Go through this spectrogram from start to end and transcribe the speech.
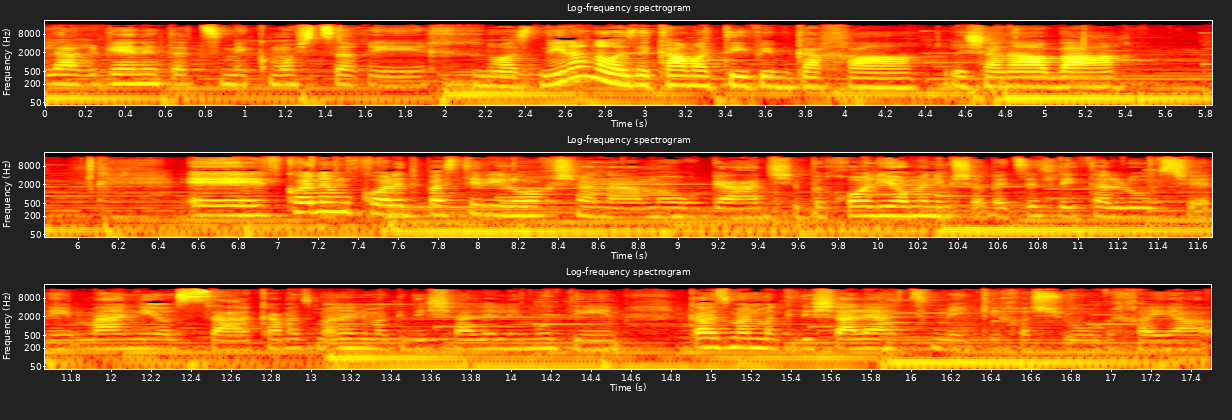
לארגן את עצמי כמו שצריך. נו, אז תני לנו איזה כמה טיפים ככה לשנה הבאה. אה, קודם כל הדפסתי לי לוח שנה מאורגן, שבכל יום אני משבצת לי את הלו"ז שלי, מה אני עושה, כמה זמן אני מקדישה ללימודים, כמה זמן מקדישה לעצמי, כי חשוב וחייב.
